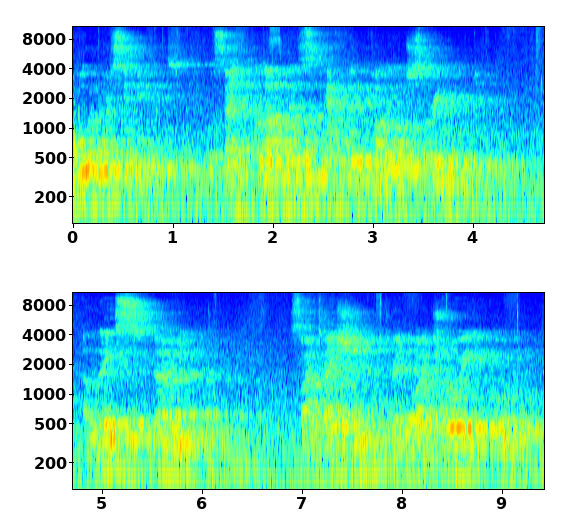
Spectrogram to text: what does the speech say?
Award recipients for St. Columba's Catholic College, Springwood. Elise Stoney. Citation read by Troy Gordon.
